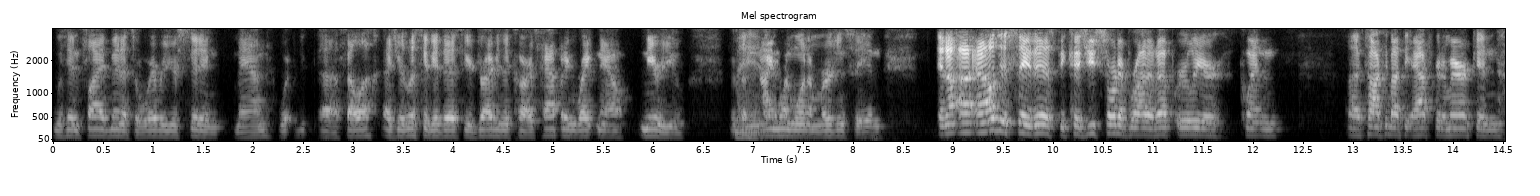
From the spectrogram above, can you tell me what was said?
within five minutes or wherever you're sitting man uh, fella as you're listening to this you're driving the car it's happening right now near you. There's man. a 911 emergency. And and I, will just say this because you sort of brought it up earlier, Quentin. Uh, talked about the African American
